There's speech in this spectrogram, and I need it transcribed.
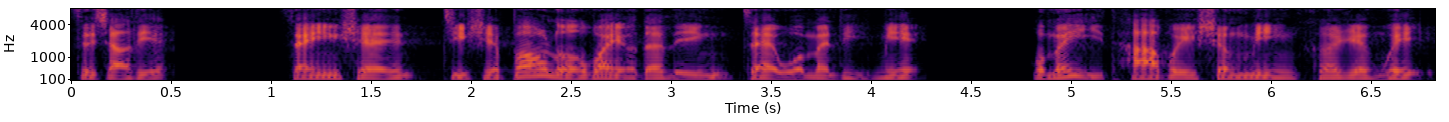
四小点。三一神既是包罗万有的灵在我们里面，我们以他为生命和人位，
